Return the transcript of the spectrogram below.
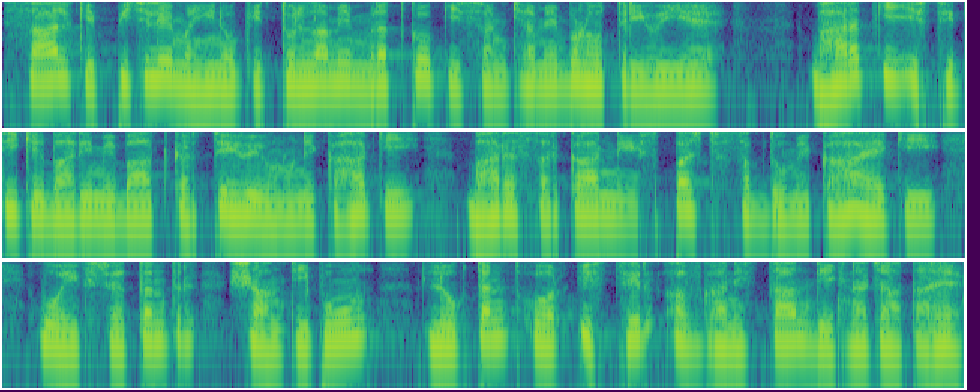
साल के पिछले महीनों की तुलना में मृतकों की संख्या में बढ़ोतरी हुई है। भारत की स्थिति के बारे में बात करते हुए उन्होंने कहा कि भारत सरकार ने स्पष्ट शब्दों में कहा है कि वो एक स्वतंत्र, शांतिपूर्ण, लोकतंत्र और स्थिर अफ़गानिस्तान देखना चाहता है।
